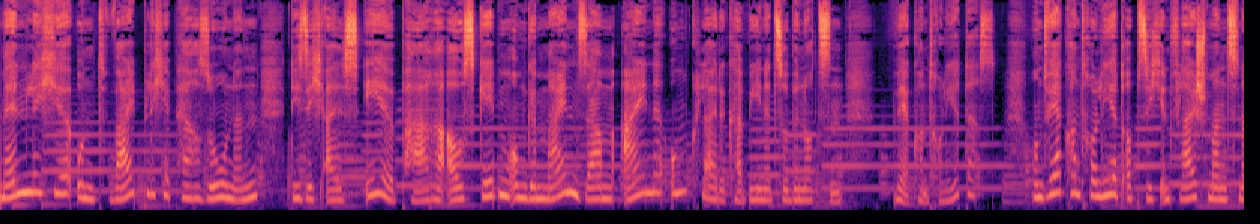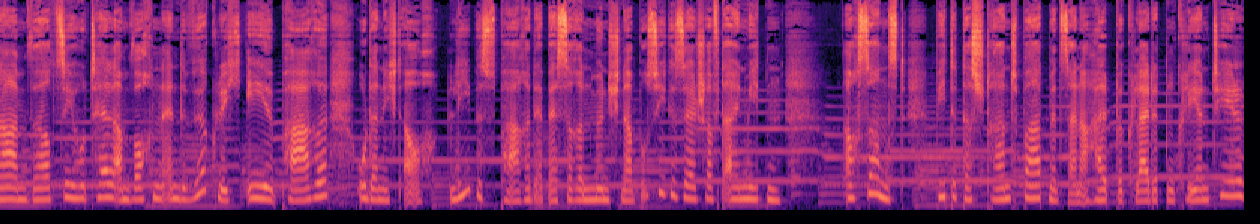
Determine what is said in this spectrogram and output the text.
Männliche und weibliche Personen, die sich als Ehepaare ausgeben, um gemeinsam eine Umkleidekabine zu benutzen, Wer kontrolliert das? Und wer kontrolliert, ob sich in Fleischmanns nahem Wörthsee-Hotel am Wochenende wirklich Ehepaare oder nicht auch Liebespaare der besseren Münchner Bussi-Gesellschaft einmieten? Auch sonst bietet das Strandbad mit seiner halbbekleideten Klientel,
